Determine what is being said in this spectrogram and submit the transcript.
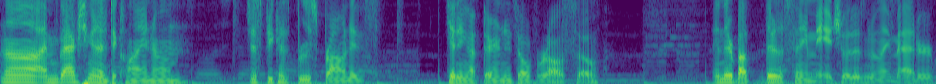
Nah, I'm actually gonna decline him, just because Bruce Brown is getting up there in his overall. So, and they're about they're the same age, so it doesn't really matter.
